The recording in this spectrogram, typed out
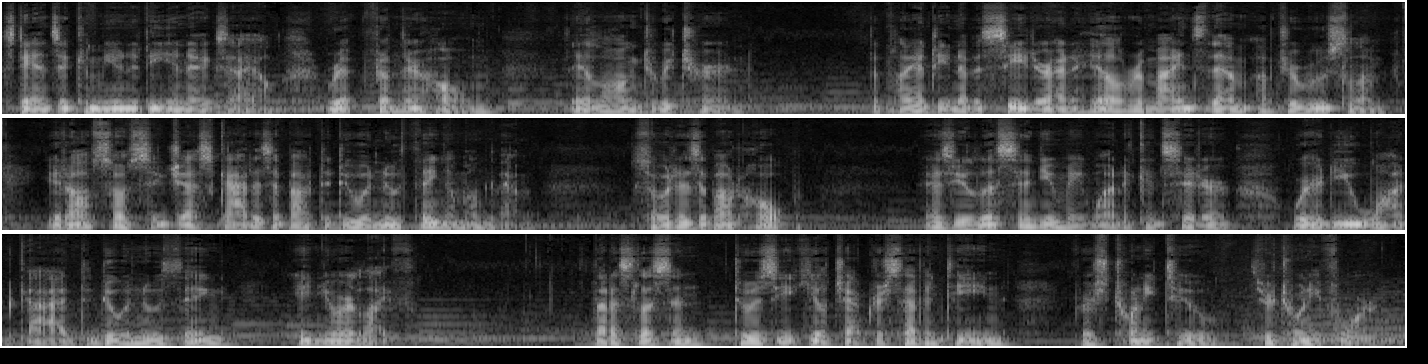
stands a community in exile, ripped from their home. They long to return. The planting of a cedar on a hill reminds them of Jerusalem. It also suggests God is about to do a new thing among them. So it is about hope. As you listen, you may want to consider where do you want God to do a new thing in your life? Let us listen to Ezekiel chapter 17, verse 22 through 24.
